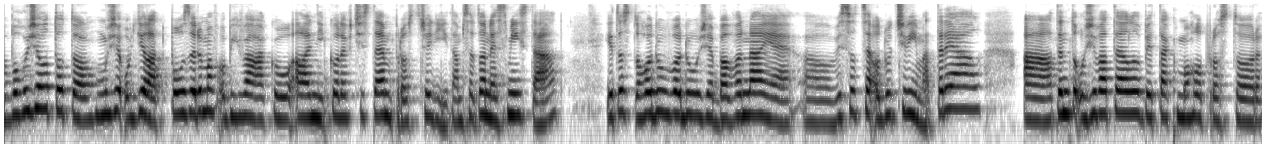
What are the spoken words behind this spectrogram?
bohužel toto může udělat pouze doma v obýváku, ale nikoli v čistém prostředí. Tam se to nesmí stát. Je to z toho důvodu, že bavlna je uh, vysoce odlučivý materiál a tento uživatel by tak mohl prostor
